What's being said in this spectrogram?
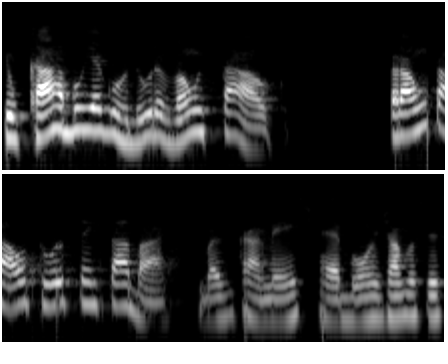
que o carbo e a gordura vão estar altos. Para um estar tá alto, o outro tem que estar tá abaixo. Basicamente, é bom já vocês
